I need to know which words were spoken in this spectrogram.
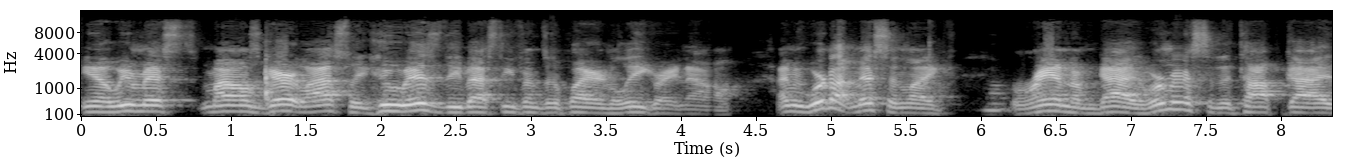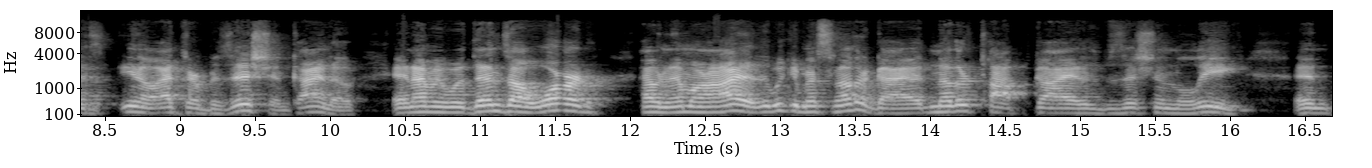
You know, we missed Myles Garrett last week, who is the best defensive player in the league right now. I mean, we're not missing like random guys. We're missing the top guys, you know, at their position, kind of. And I mean, with Denzel Ward having an MRI, we could miss another guy, another top guy at his position in the league. And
